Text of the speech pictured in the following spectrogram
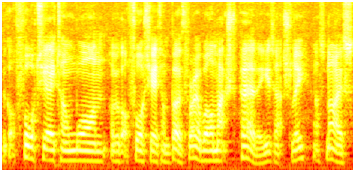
We've got 48 on one, and we've got 48 on both. Very well matched pair these actually, that's nice.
